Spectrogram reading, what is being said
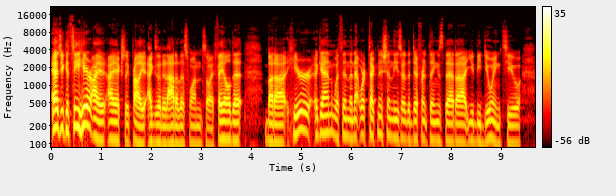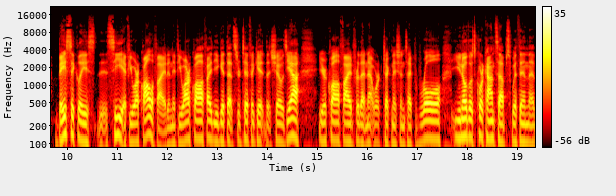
as you can see here, I, I actually probably exited out of this one, so I failed it. But uh, here again, within the network technician, these are the different things that uh, you'd be doing to basically see if you are qualified. And if you are qualified, you get that certificate that shows, yeah, you're qualified for that network technician type of role. You know those core concepts within that,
